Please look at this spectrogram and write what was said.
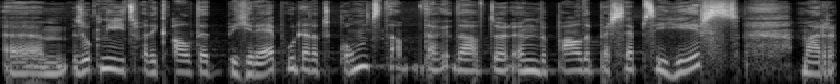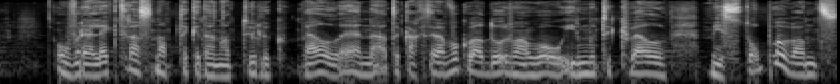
Ehm is ook niet iets wat ik altijd begrijp, hoe dat het komt, dat, dat, dat er een bepaalde perceptie heerst. Maar over Elektra snapte ik dat natuurlijk wel. Hè. En had ik achteraf ook wel door van, wow, hier moet ik wel mee stoppen, want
